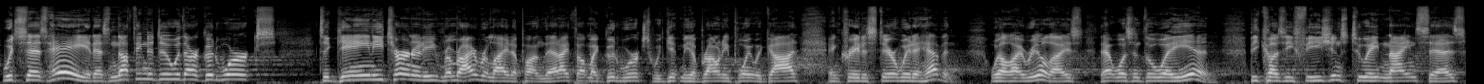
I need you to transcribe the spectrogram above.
which says, hey, it has nothing to do with our good works to gain eternity. Remember, I relied upon that. I thought my good works would get me a brownie point with God and create a stairway to heaven. Well, I realized that wasn't the way in because Ephesians 2 8 9 says,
